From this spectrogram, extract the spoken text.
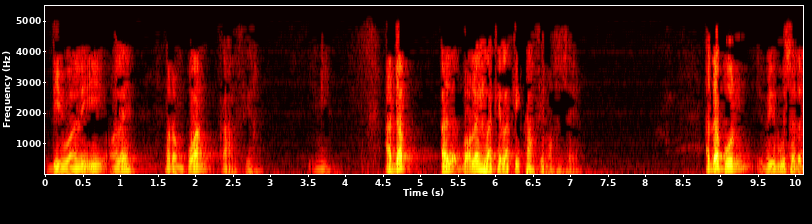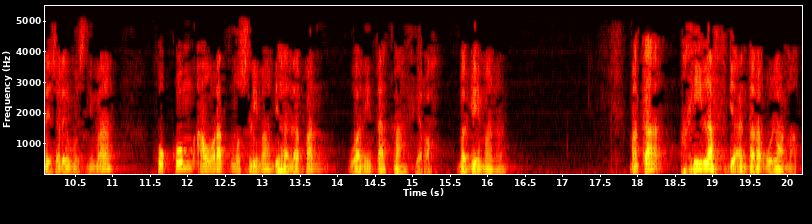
diwalii oleh perempuan kafir. Ini. Adab oleh laki-laki kafir maksud saya. Adapun ibu-ibu saudari-saudari muslimah, hukum aurat muslimah di hadapan wanita kafirah. Bagaimana? Maka khilaf di antara ulama.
